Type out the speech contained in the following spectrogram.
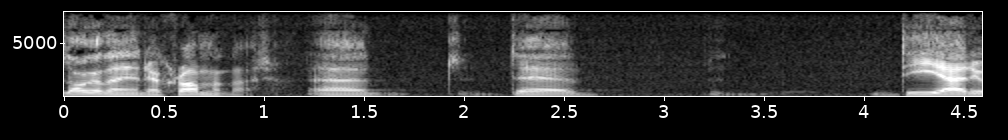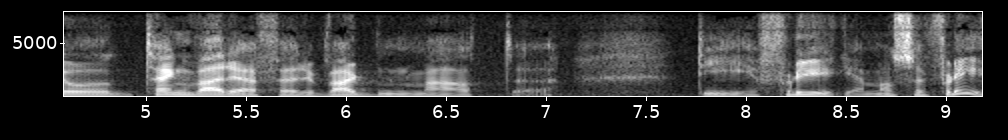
laga den reklamen der det, De gjør jo ting verre for verden med at de flyger masse fly.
